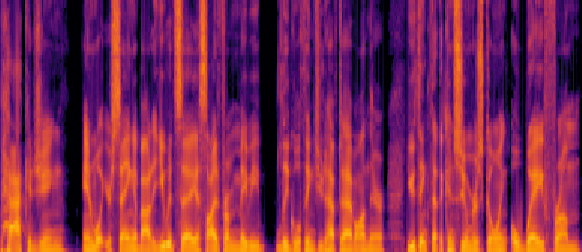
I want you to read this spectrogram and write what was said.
packaging and what you're saying about it, you would say, aside from maybe legal things you'd have to have on there, you think that the consumer's going away from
